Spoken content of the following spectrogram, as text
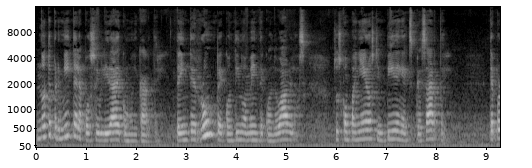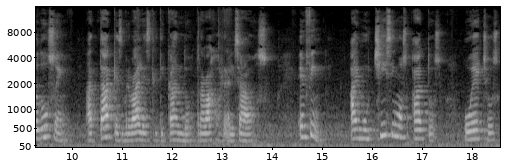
no te permite la posibilidad de comunicarte, te interrumpe continuamente cuando hablas, tus compañeros te impiden expresarte, te producen ataques verbales criticando trabajos realizados. En fin, hay muchísimos actos o hechos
